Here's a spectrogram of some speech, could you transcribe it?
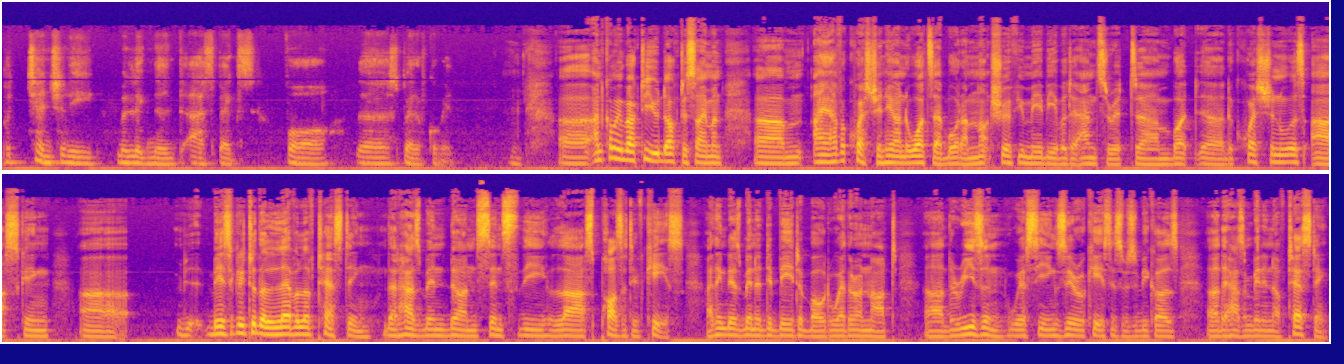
potentially malignant aspects for the spread of COVID. Uh, and coming back to you, Dr. Simon, um, I have a question here on the WhatsApp board. I'm not sure if you may be able to answer it, um, but uh, the question was asking uh, basically to the level of testing that has been done since the last positive case. I think there's been a debate about whether or not uh, the reason we're seeing zero cases is because uh, there hasn't been enough testing.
